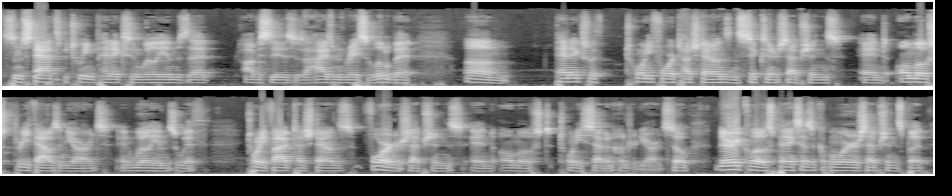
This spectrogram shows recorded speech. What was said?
some stats between Penix and Williams that obviously this is a Heisman race a little bit. Um, Penix with twenty four touchdowns and six interceptions and almost three thousand yards, and Williams with twenty five touchdowns, four interceptions, and almost twenty seven hundred yards. So very close. Penix has a couple more interceptions, but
